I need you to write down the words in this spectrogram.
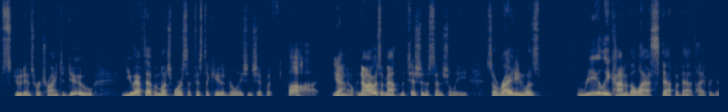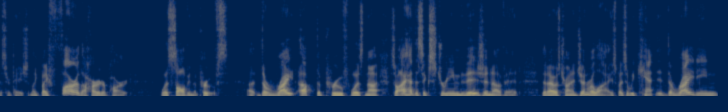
students were trying to do, you have to have a much more sophisticated relationship with thought. Yeah. You know, now I was a mathematician essentially, so writing was really kind of the last step of that type of dissertation. Like by far the harder part was solving the proofs. Uh, the write up the proof was not. So I had this extreme vision of it that I was trying to generalize. But so we can't. The writing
